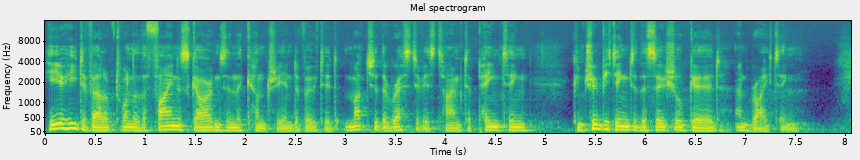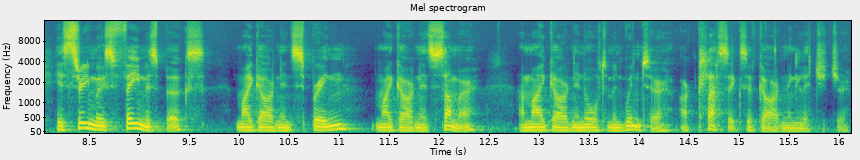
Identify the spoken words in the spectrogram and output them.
Here he developed one of the finest gardens in the country and devoted much of the rest of his time to painting, contributing to the social good, and writing. His three most famous books, My Garden in Spring, My Garden in Summer, and My Garden in Autumn and Winter, are classics of gardening literature.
